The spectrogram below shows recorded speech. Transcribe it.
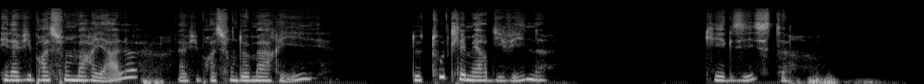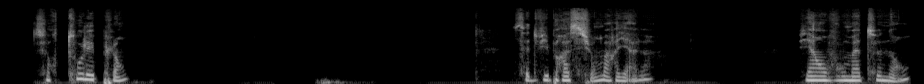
Et la vibration mariale, la vibration de Marie, de toutes les mères divines qui existent sur tous les plans. Cette vibration mariale vient en vous maintenant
